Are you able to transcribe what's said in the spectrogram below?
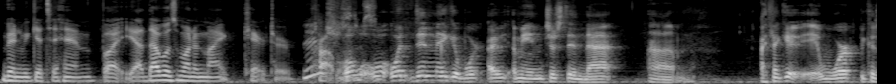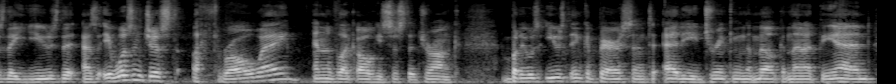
when we get to him but yeah that was one of my character problems Well, what, what didn't make it work? I, I mean, just in that, um, I think it, it worked because they used it as it wasn't just a throwaway and of like, oh, he's just a drunk, but it was used in comparison to Eddie drinking the milk, and then at the end,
